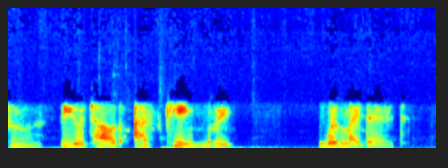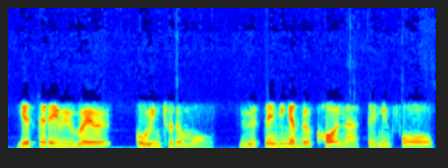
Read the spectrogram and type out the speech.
to see your child asking, Ray, where's my dad? Yesterday we were going to the mall. We were standing at the corner, standing for,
